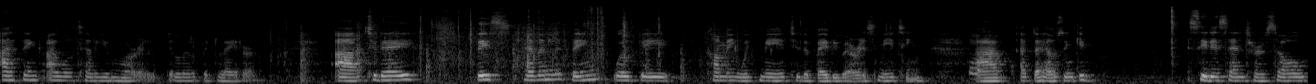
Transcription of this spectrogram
I think I will tell you more a, little bit later. Uh, today, this heavenly thing will be coming with me to the baby wearers meeting uh, at the Helsinki city center. So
